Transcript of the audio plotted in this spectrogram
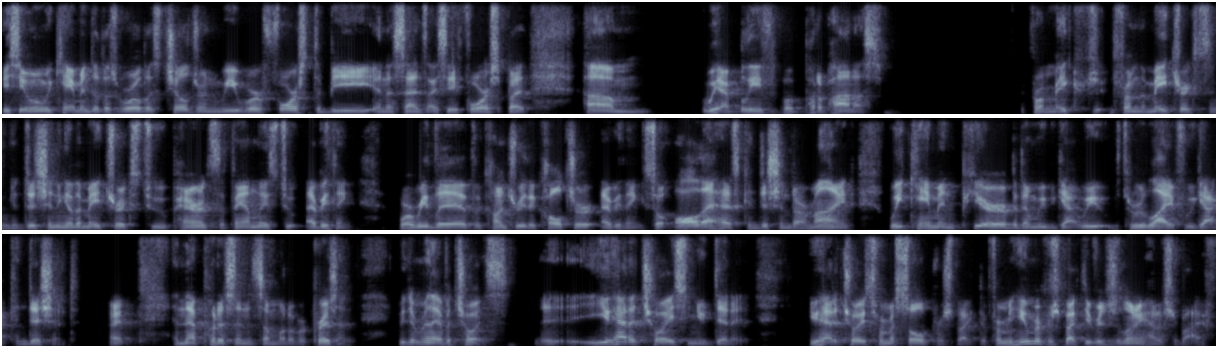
You see, when we came into this world as children, we were forced to be, in a sense, I say forced, but um, we have belief put, put upon us from matrix, from the matrix and conditioning of the matrix to parents, the families, to everything where we live, the country, the culture, everything. So all that has conditioned our mind. We came in pure, but then we got we through life we got conditioned, right? And that put us in somewhat of a prison. We didn't really have a choice. Uh, you had a choice and you did it you had a choice from a soul perspective. From a human perspective, you're just learning how to survive.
